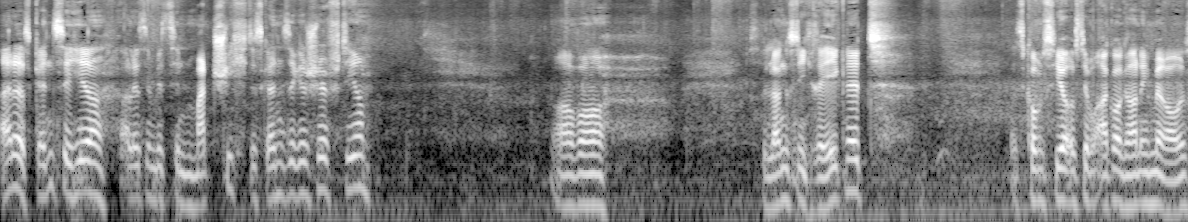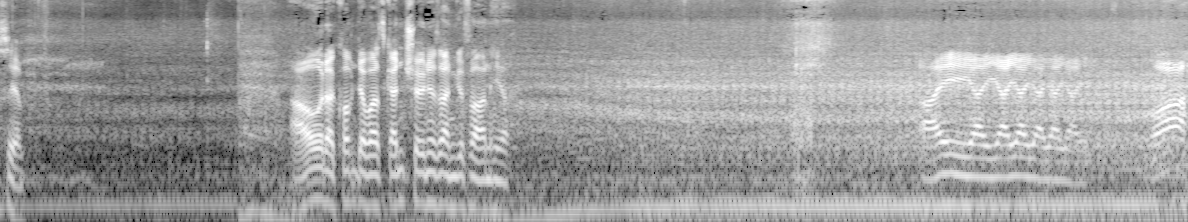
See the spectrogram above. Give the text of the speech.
Ja, das Ganze hier, alles ein bisschen matschig, das ganze Geschäft hier. Aber solange es nicht regnet, jetzt kommt es hier aus dem Acker gar nicht mehr raus. Hier. Au, da kommt ja was ganz Schönes angefahren hier. Eieieiei. Boah.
